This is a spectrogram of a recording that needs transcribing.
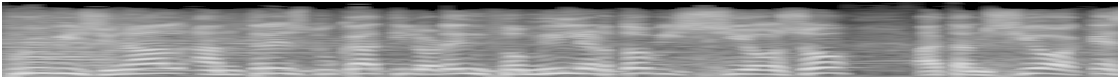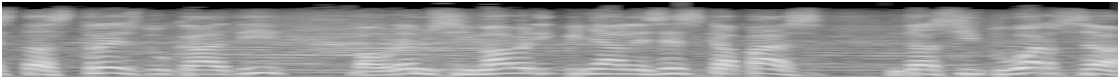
provisional amb 3 Ducati, Lorenzo Miller, Dovizioso, atenció a aquestes 3 Ducati, veurem si Maverick Viñales és capaç de situar-se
